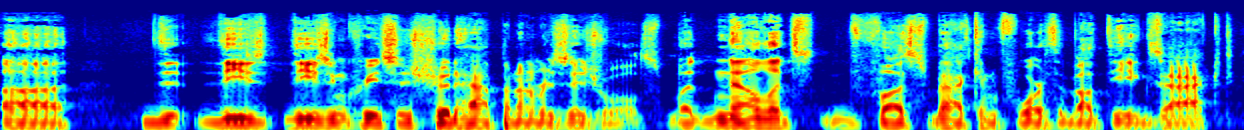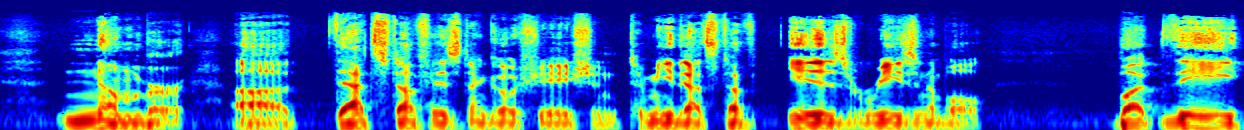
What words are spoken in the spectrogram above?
uh, th- these these increases should happen on residuals. But now let's fuss back and forth about the exact number. Uh, that stuff is negotiation. To me, that stuff is reasonable. But the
